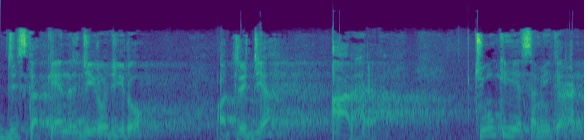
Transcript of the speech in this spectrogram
जिसका केंद्र ज़ीरो ज़ीरो और त्रिज्या आर है। चूँकि यह समीकरण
